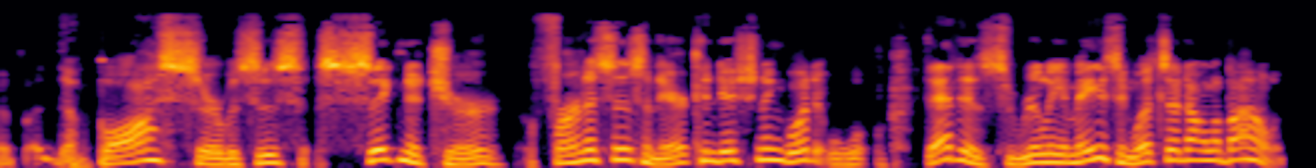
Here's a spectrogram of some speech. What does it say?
The Boss Services signature furnaces and air conditioning. What that is really amazing. What's that all about?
